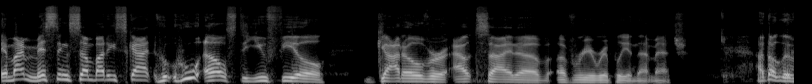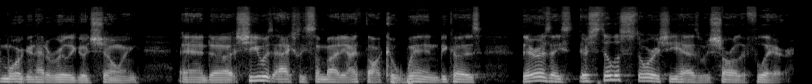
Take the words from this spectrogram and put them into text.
Am I missing somebody, Scott? Who who else do you feel got over outside of of Rhea Ripley in that match? I thought Liv Morgan had a really good showing, and uh, she was actually somebody I thought could win because there is a there's still a story she has with Charlotte Flair.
